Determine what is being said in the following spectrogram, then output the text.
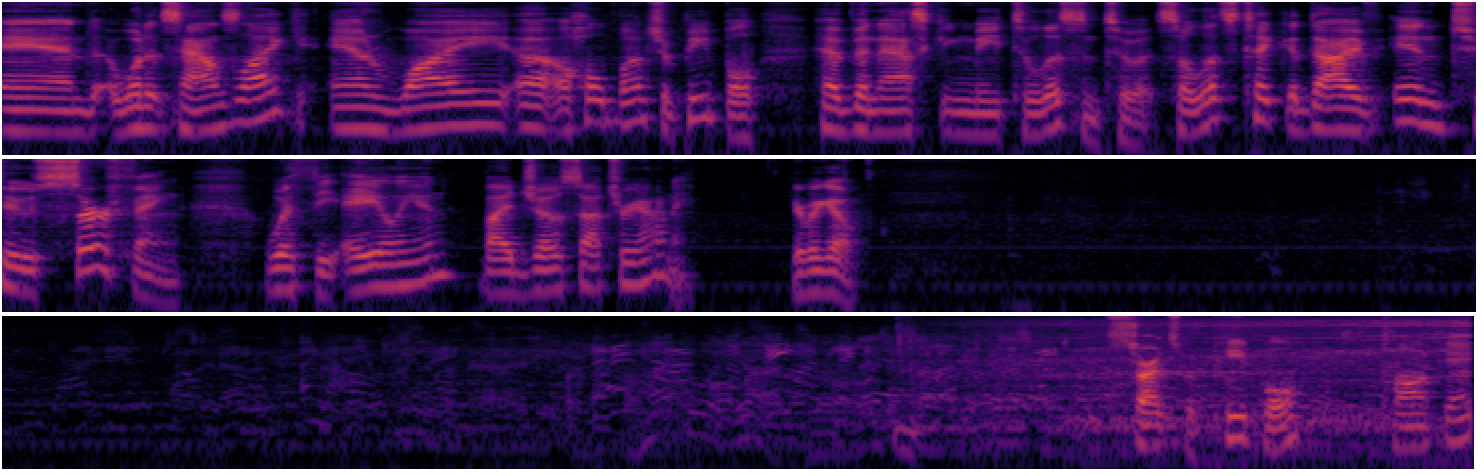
and what it sounds like, and why uh, a whole bunch of people have been asking me to listen to it. So let's take a dive into Surfing with the Alien by Joe Satriani. Here we go. Starts with people talking.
